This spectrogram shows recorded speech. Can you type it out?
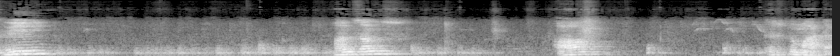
three functions of stomata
